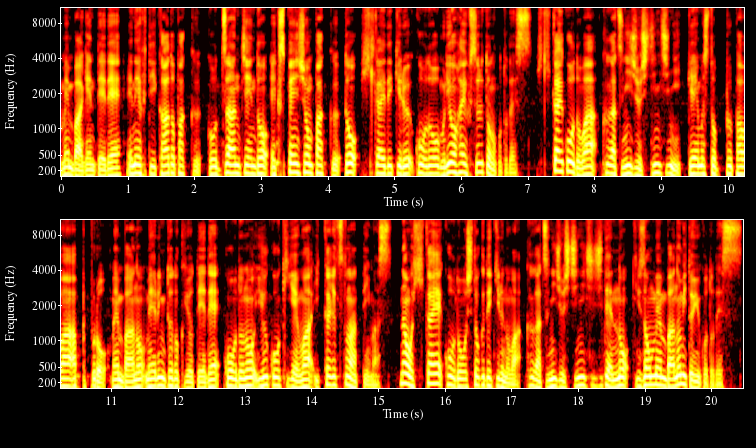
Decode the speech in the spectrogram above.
メンバー限定で NFT カードパック、ゴッズアンチェインドエクスペンションパックと引き換えできるコードを無料配布するとのことです。引き換えコードは9月27日にゲームストップパワーアッププロメンバーのメールに届く予定でコードの有効期限は1ヶ月となっています。なお引き換えコードを取得できるのは9月27日時点の既存メンバーのみということです。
